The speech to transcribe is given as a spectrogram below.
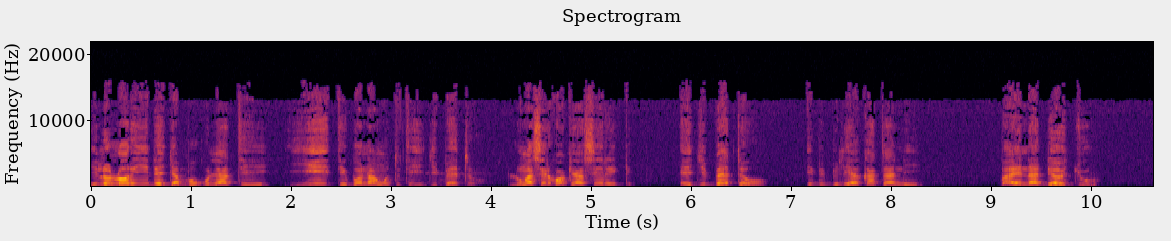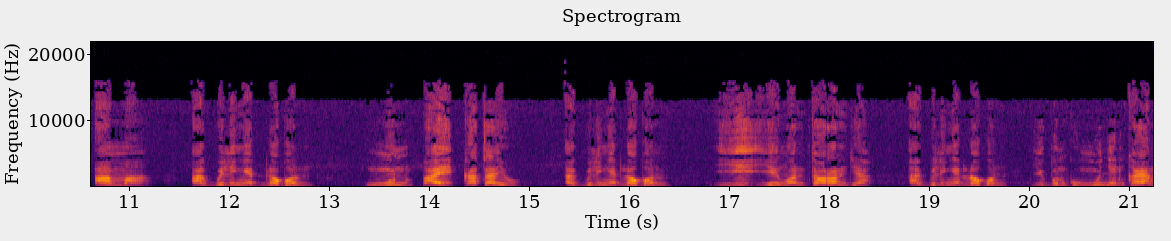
i lolor yide jambu kulya ti yi ti gboŋ a ŋutu ti ijibeto luŋasir ko kiyasirik ejibeto i bibilia katani 'bayin adi ajur ama a gwiliŋet logon ŋun 'bayi kata yu a gwiliŋet logon yi yeŋon toronja a gwiliŋet logon yi gbon ko ŋunyön kayaŋ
